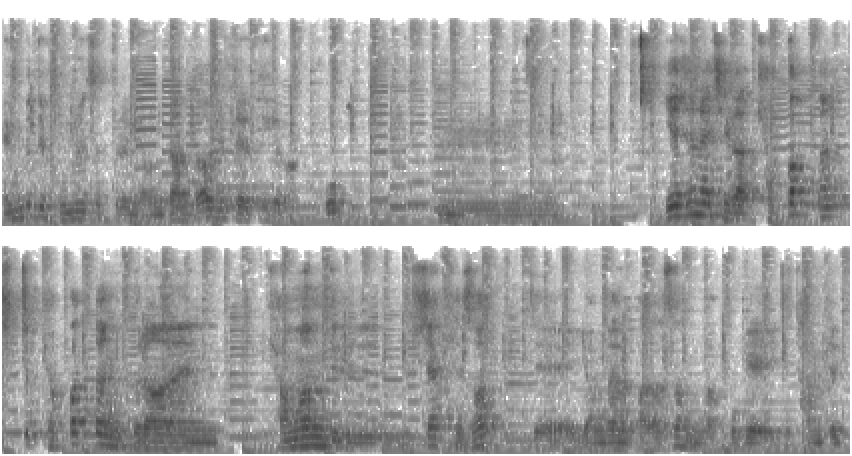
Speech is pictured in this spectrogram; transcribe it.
멤버들 보면서 그런 영감 떠올 때가 되게 많고 음, 예전에 제가 겪었던 직접 겪었던 그런 경험들로 시작해서 이제 영감을 받아서 뭔가 곡에 이제 담을 때도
